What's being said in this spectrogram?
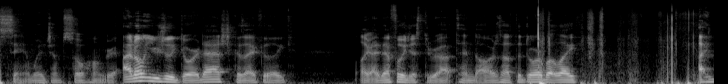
a sandwich. I'm so hungry. I don't usually door dash because I feel like, like I definitely just threw out ten dollars out the door. But like, I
